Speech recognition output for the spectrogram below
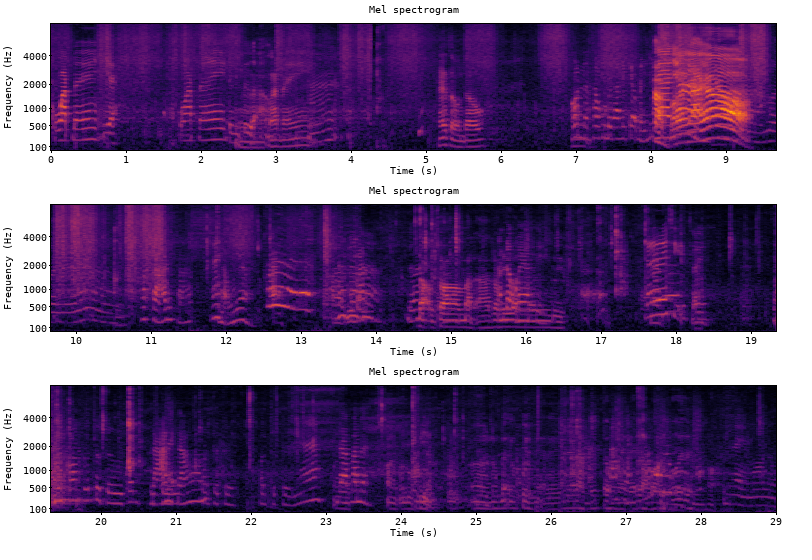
quạt đây yeah. quạt đây đừng tưởng. Qua đấy Ừ. hết rồi đâu Con làm sao không được ăn cái kẹo đấy nhá. À, Nhà nhá. nhà nhá Bắt cá đi cá. Nóng nha đậu cho mặt à cho đi đậu ăn đùi Đây, đây, đây chị. đây. Đây, con cứ từ từ con. Lá này cá ngon. Con từ từ, con từ từ nhá. ra văn rồi Còn có đủ biển. Ờ lúc nãy ông quên mẹ đấy làm cái tôm này đấy là có lỗi rồi này ngon rồi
